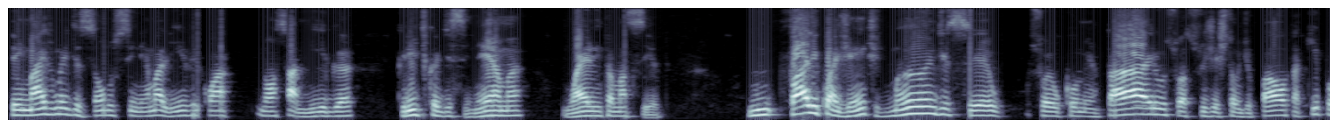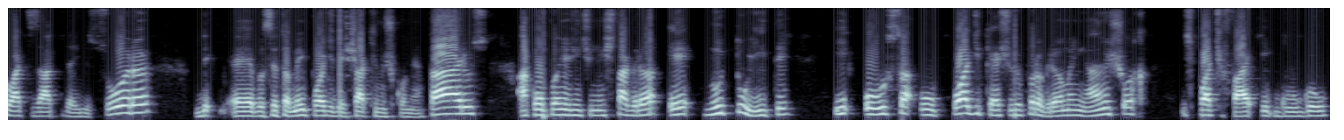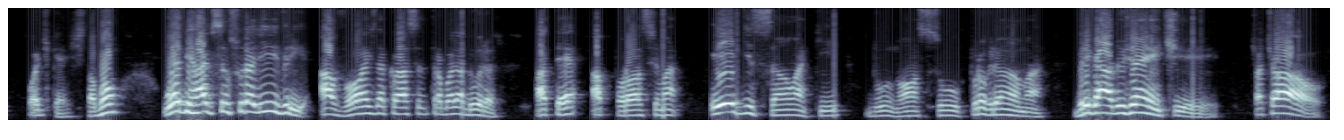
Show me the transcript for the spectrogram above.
tem mais uma edição do Cinema Livre com a nossa amiga crítica de cinema, Wellington Macedo. Hum, fale com a gente, mande seu, seu comentário, sua sugestão de pauta aqui para o WhatsApp da emissora. É, você também pode deixar aqui nos comentários. Acompanhe a gente no Instagram e no Twitter. E ouça o podcast do programa em Anchor, Spotify e Google Podcast, tá bom? Web Rádio Censura Livre, a voz da classe trabalhadora. Até a próxima edição aqui do nosso programa. Obrigado, gente. Tchau, tchau.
